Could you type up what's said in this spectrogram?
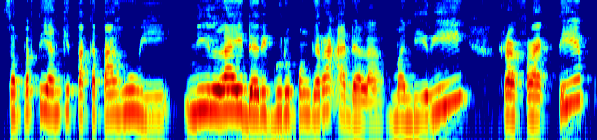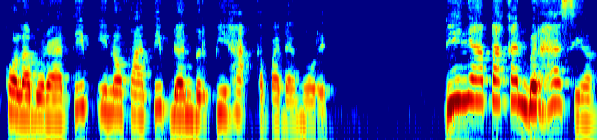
seperti yang kita ketahui, nilai dari guru penggerak adalah mandiri, reflektif, kolaboratif, inovatif, dan berpihak kepada murid dinyatakan berhasil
